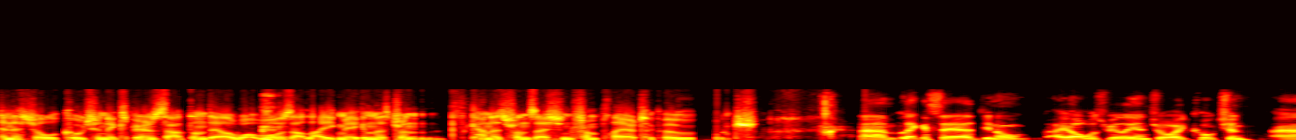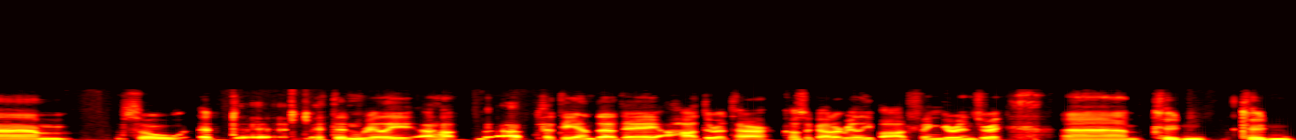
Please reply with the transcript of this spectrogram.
initial coaching experience at Dundela, what what was that like making this kind of transition from player to coach? Um, like I said, you know, I always really enjoyed coaching. Um, so it it didn't really. Had, at the end of the day, I had to retire because I got a really bad finger injury. Um, couldn't couldn't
